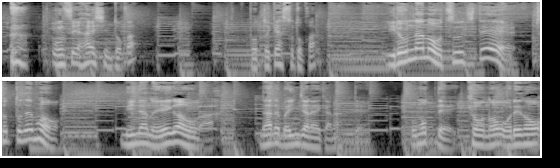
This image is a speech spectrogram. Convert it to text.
音声配信とかポッドキャストとかいろんなのを通じてちょっとでもみんなの笑顔がなればいいんじゃないかなって思って今日の俺の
